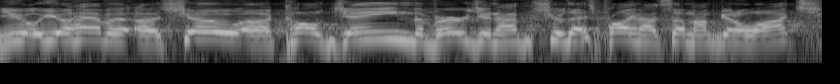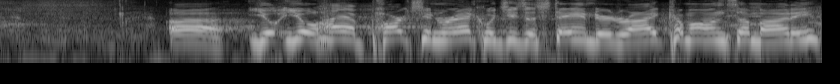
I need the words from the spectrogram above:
you, you'll have a, a show uh, called Jane the Virgin. I'm sure that's probably not something I'm going to watch. Uh, you'll, you'll have Parks and Rec, which is a standard, right? Come on, somebody.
